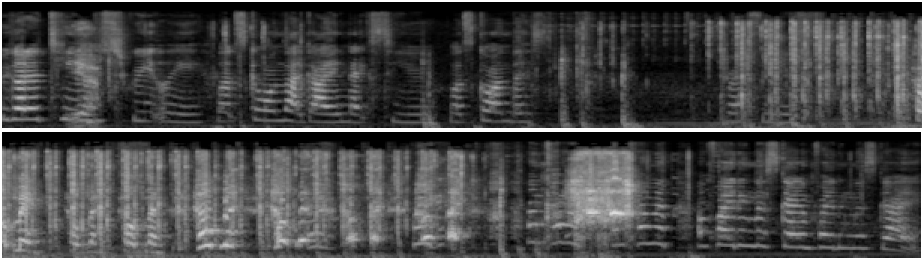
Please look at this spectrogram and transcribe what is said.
we gotta team Yeah. discreetly. Let's go on that guy next to you. Let's go on this. Refuge. Help me! Help me! Help me! Help me! Help me! Help me! Help me! I'm coming. I'm coming. I'm fighting this guy. I'm fighting this guy.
